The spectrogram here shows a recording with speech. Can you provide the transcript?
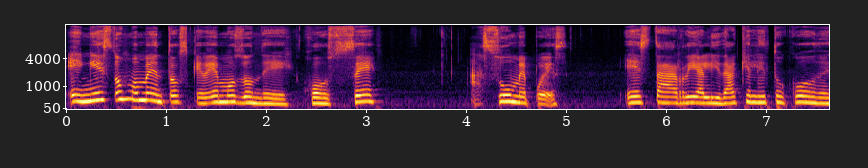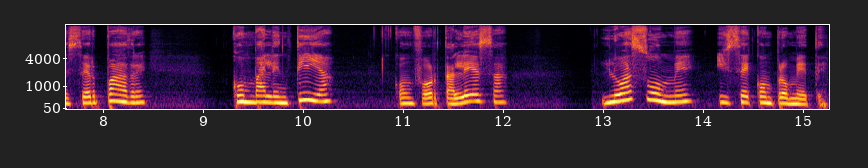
en estos momentos que vemos donde José asume pues esta realidad que le tocó de ser padre, con valentía, con fortaleza, lo asume y se compromete.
